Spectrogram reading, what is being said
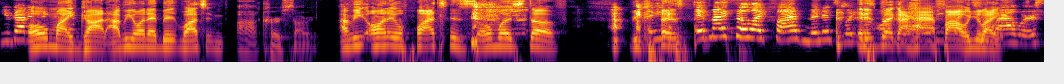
You got Oh my god, I be on that bit watching. Ah, curse. Sorry, I be on it watching so much stuff you- because it might feel like five minutes, but it's like a half hour. two You like- hours.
